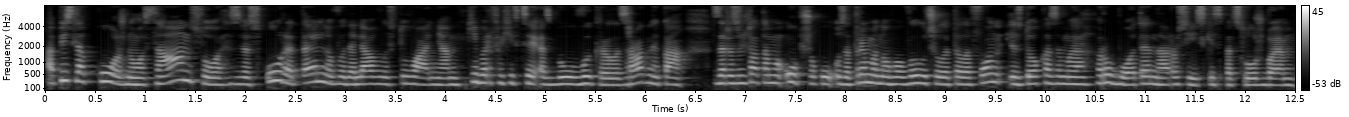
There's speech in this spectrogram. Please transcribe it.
А після кожного сеансу зв'язку ретельно видаляв листування. Кіберфахівці СБУ викрили зрадника. За результатами обшуку у затриманого вилучили телефон із доказами роботи на російські спецслужби.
